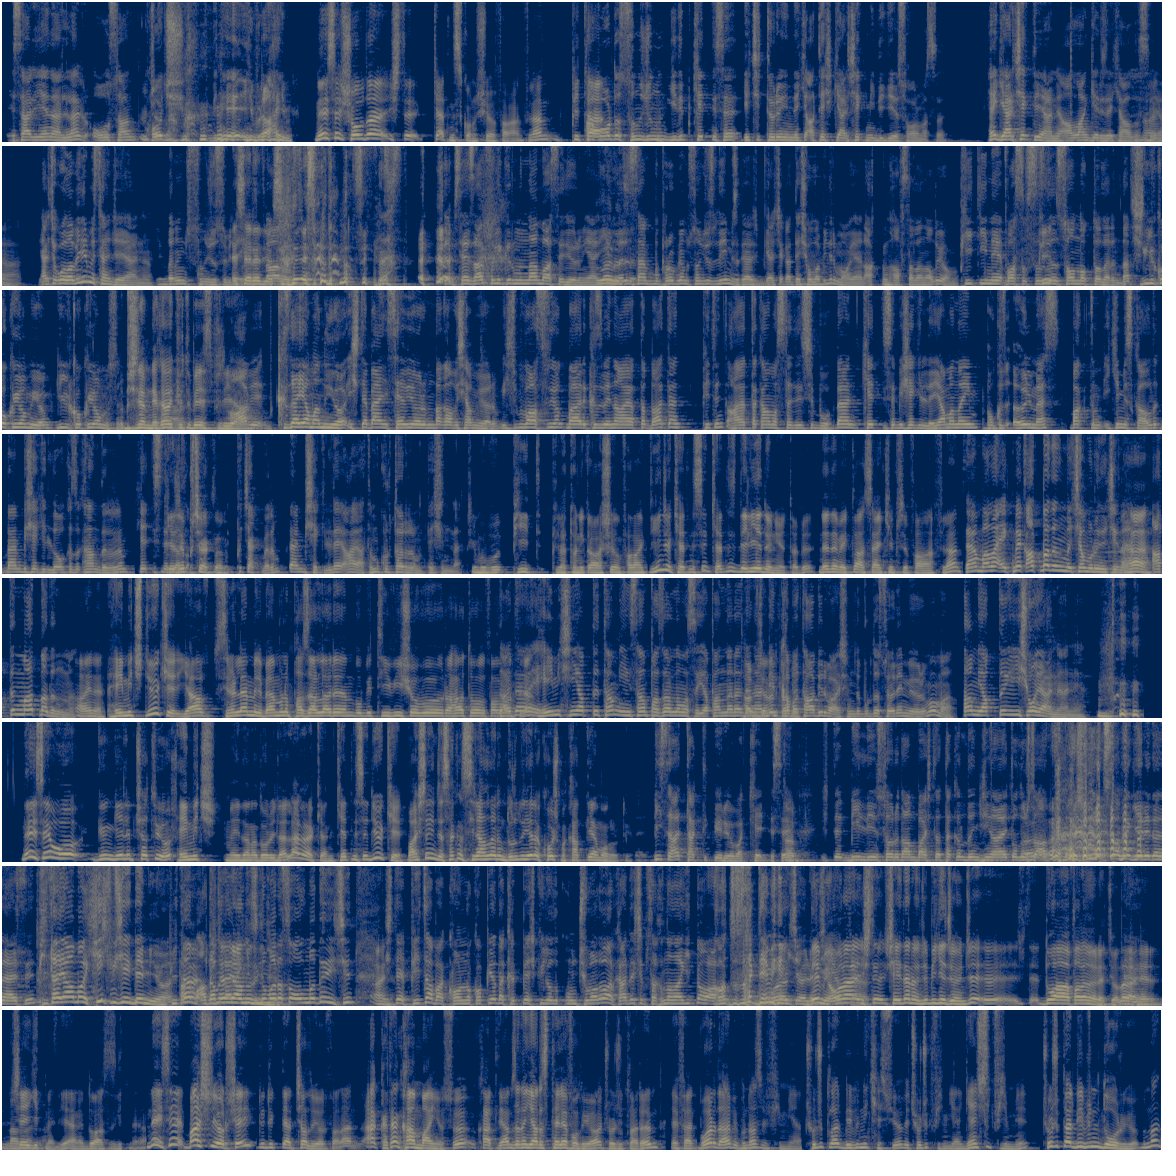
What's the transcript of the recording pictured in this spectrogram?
Eser Yenerler, Oğuzhan Üç Koç, bir de İbrahim. Neyse şovda işte Katniss konuşuyor falan filan. Pita Abi orada sunucunun gidip Katniss'e geçit törenindeki ateş gerçek miydi diye sorması. He gerçekti yani Allah'ın gerizekalısı Aynen. ya. Gerçek olabilir mi sence yani? Yılların sunucusu bir de. eser ediyorsun. Eserden bahsediyorsun. Sezar Flickerman'dan bahsediyorum yani. Ulan Yılların sen bu programın sunucusu değil misin kardeşim? Gerçek ateş olabilir mi o yani? Aklın hafsalan alıyor mu? Pete yine vasıfsızlığın Pete- son noktalarında. Gül kokuyor muyum? Gül kokuyor musun? bir şey ne kadar kötü bir espri ya. Abi kıza yamanıyor. İşte ben seviyorum da kavuşamıyorum. Hiçbir vasfı yok bari kız beni hayatta. Zaten Pitt'in hayatta kalma stratejisi bu. Ben Katniss'e bir şekilde yamanayım. Bu kız ölmez. Baktım ikimiz kaldık. Ben bir şekilde o kızı kandırırım. Katniss'le Gece biraz bıçaklarım. bıçaklarım. Ben bir şekilde hayatımı kurtarırım peşinden. Şimdi bu, bu Pete platonik aşığım falan deyince Katniss'e Katniss deliye dönüyor tabii. Ne demek lan sen kimsin falan filan. Sen bana ekmek atmadın mı çamurun içine? Ha. Attın mı atmadın mı? Aynen. Haymitch diyor ki ya sinirlenmeli ben bunu pazarlarım. Bu bir TV şovu rahat ol falan Zaten filan. Haymitch'in yaptığı tam insan pazarlaması yapanlara Tabii denen canım, kaba tabir var. Şimdi burada söylemiyorum ama tam yaptığı iş o yani hani. Neyse o gün gelip çatıyor. Hamish meydana doğru ilerlerken Katniss'e diyor ki başlayınca sakın silahların durduğu yere koşma katliam olur diyor. Bir saat taktik veriyor bak Katniss'e. Tabii. İşte bildiğin sorudan başla takıldığın cinayet olursa atla boş bırak sonra geri dönersin. Pita'ya ama hiçbir şey demiyor. Pita- tamam, adamın Pita yalnız numarası olmadığı için Aynen. işte Pita bak kornokopyada 45 kiloluk un çuvalı var kardeşim sakın ona gitme o tuzak demiyor Ona hiç öyle demiyor. şey Ona yani. işte şeyden önce bir gece önce e, işte dua falan öğretiyorlar. Evet, hani şey gitme diye. Yani duasız gitme. Neyse başlıyor şey. Düdükler çalıyor falan. Hakikaten kan banyosu. Katliam. Zaten yarısı telef oluyor çocukların. Efendim bu arada abi bu nasıl bir film ya? Çocuklar birbirini kesiyor ve çocuk filmi yani gençlik filmi. Çocuklar birbirini doğuruyor. Bunlar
